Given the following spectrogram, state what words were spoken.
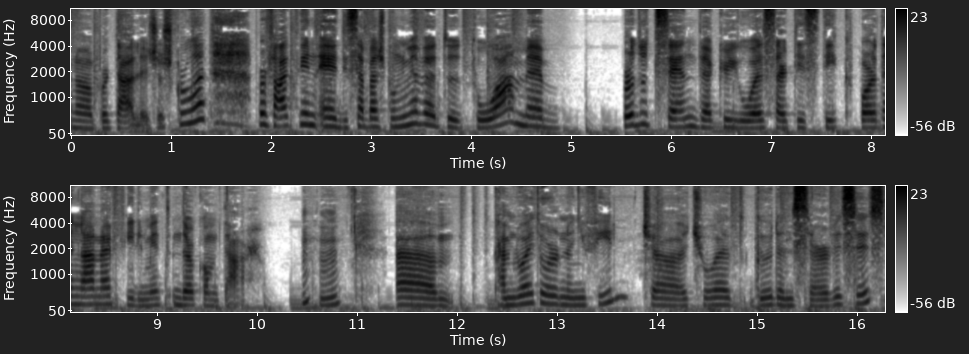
në portale që shkruhet për faktin e disa bashkëpunimeve të tua me producentë dhe krijues artistikë, por edhe nga ana e filmit ndërkombëtar. Mhm. Mm um, kam luajtur në një film që quhet Good and Services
